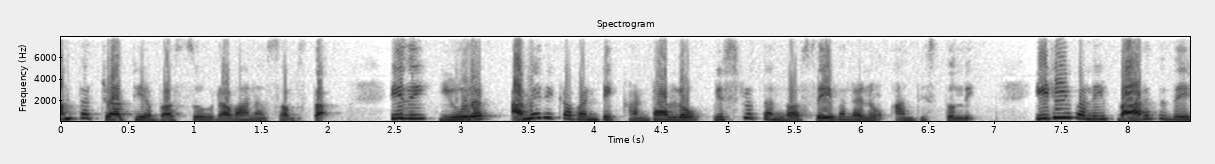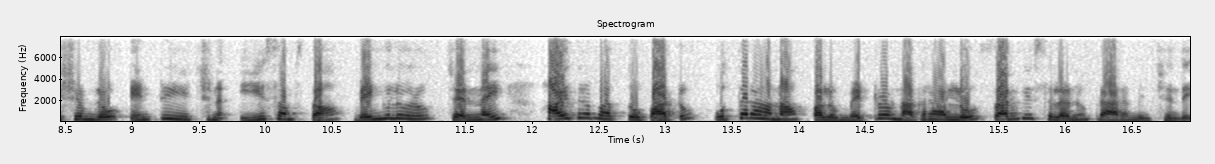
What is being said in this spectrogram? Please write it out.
అంతర్జాతీయ బస్సు రవాణా సంస్థ. ఇది యూరప్ అమెరికా వంటి ఖండాల్లో విస్తృతంగా సేవలను అందిస్తుంది. ఇటీవలి భారతదేశంలో ఎంట్రీ ఇచ్చిన ఈ సంస్థ బెంగళూరు చెన్నై హైదరాబాద్తో పాటు ఉత్తరాన పలు మెట్రో నగరాల్లో సర్వీసులను ప్రారంభించింది.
